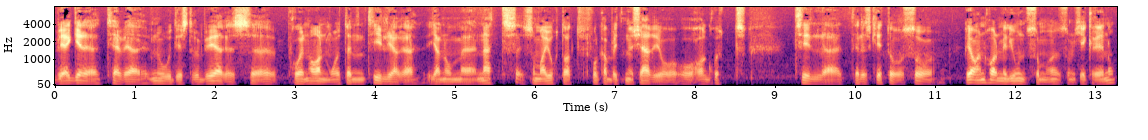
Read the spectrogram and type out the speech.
VGTV nå distribueres uh, på en annen måte enn tidligere gjennom nett, som har gjort at folk har blitt nysgjerrige og, og har gått til, til det skrittet så ja, en halv million som, som kikker innom?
